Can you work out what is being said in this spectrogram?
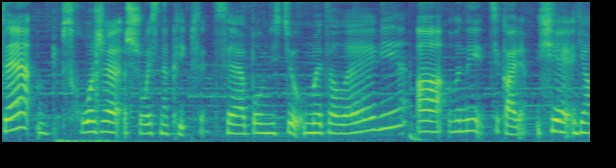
Це схоже щось на кліпси. Це повністю металеві, а вони цікаві. Ще я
